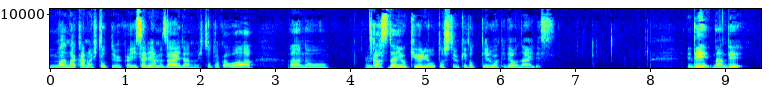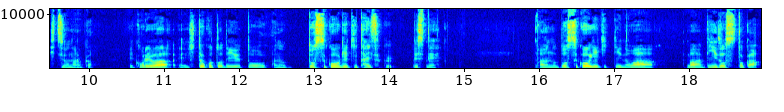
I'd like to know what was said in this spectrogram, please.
まあ、中の人というかイーサリアム財団の人とかはあのガス代を給料として受け取っているわけではないです。でなんで必要なのかえこれはえ一言で言うとあのドス攻撃対策ですね。あのドス攻撃っていうのはまあ DDoS とか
